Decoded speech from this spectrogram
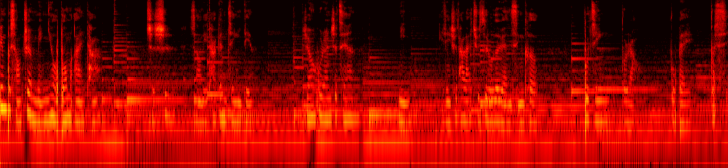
并不想证明你有多么爱他，只是想离他更近一点。然而忽然之间，你已经是他来去自如的远行客，不惊不扰，不悲不喜。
